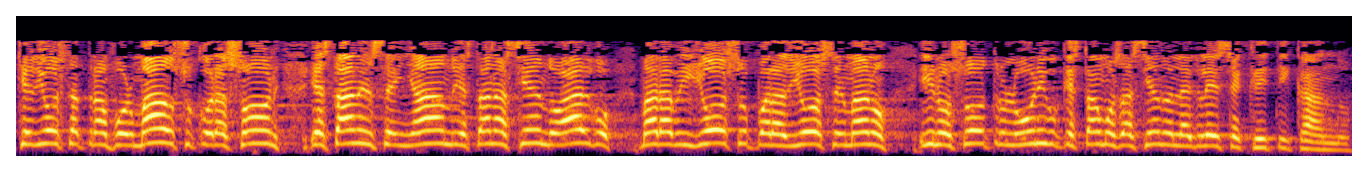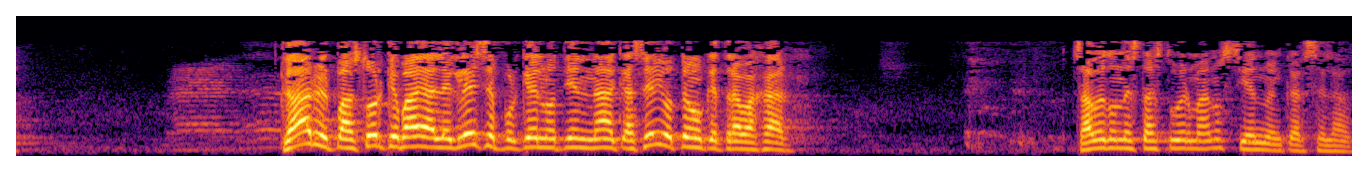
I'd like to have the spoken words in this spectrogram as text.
que Dios ha transformado su corazón y están enseñando y están haciendo algo maravilloso para Dios, hermano. Y nosotros lo único que estamos haciendo en la iglesia es criticando. Claro, el pastor que vaya a la iglesia porque él no tiene nada que hacer, yo tengo que trabajar. ¿Sabes dónde estás tú, hermano? Siendo encarcelado.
